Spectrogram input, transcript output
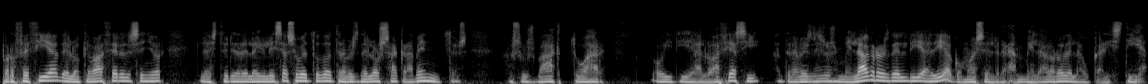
profecía de lo que va a hacer el Señor en la historia de la Iglesia, sobre todo a través de los sacramentos. Jesús va a actuar hoy día, lo hace así, a través de esos milagros del día a día, como es el gran milagro de la Eucaristía.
